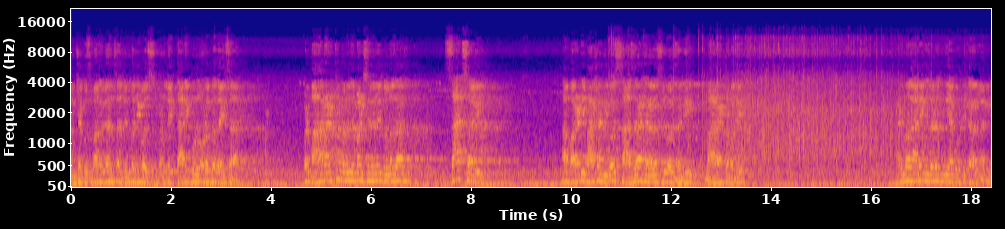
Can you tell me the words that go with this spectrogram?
आमच्या कुसुमाग्रजांचा जन्मदिवस म्हणून एक तारीख म्हणून ओळखला जायचा. पण महाराष्ट्र नवनिर्माण सेनेने दोन हजार सात साली हा मराठी भाषा दिवस साजरा करायला सुरुवात झाली महाराष्ट्रामध्ये. आणि मग अनेक जण या गोष्टी करायला लागली.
